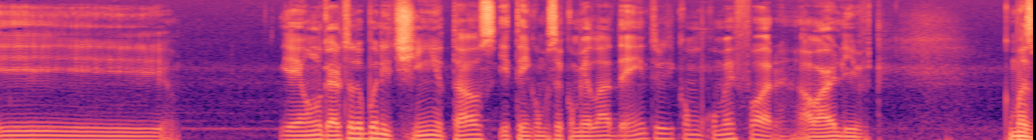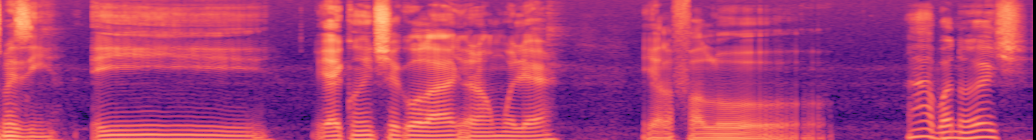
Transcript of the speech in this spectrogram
E. E é um lugar todo bonitinho e tal. E tem como você comer lá dentro e como comer fora, ao ar livre. Com umas mesinhas. E. E aí quando a gente chegou lá, era uma mulher. E ela falou: Ah, boa noite.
